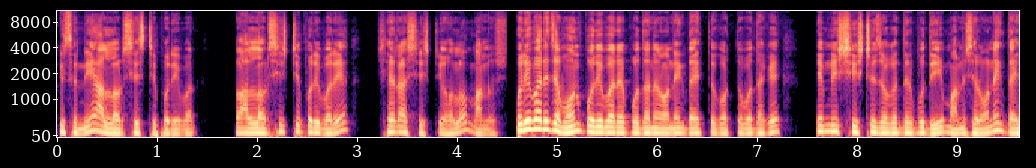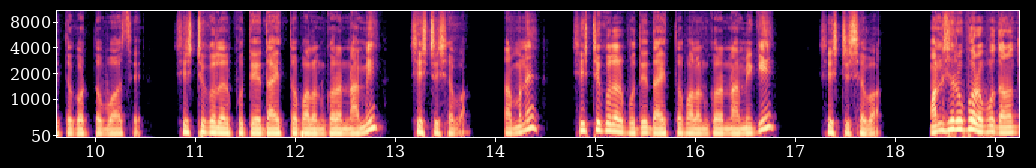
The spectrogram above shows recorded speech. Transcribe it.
কিছু নিয়ে আল্লাহর সৃষ্টি পরিবার। তো আল্লাহর সৃষ্টি পরিবারে সেরা সৃষ্টি হলো মানুষ। পরিবারে যেমন পরিবারের প্রধানের অনেক দায়িত্ব কর্তব্য থাকে, তেমনি সৃষ্টি জগতের প্রতি মানুষের অনেক দায়িত্ব কর্তব্য আছে। সৃষ্টিকুলের প্রতি দায়িত্ব পালন করার নামই সৃষ্টি সেবা। তার মানে সৃষ্টিকুলের প্রতি দায়িত্ব পালন করার নামই কি? সৃষ্টি সেবা। মানুষের উপরও প্রধানত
